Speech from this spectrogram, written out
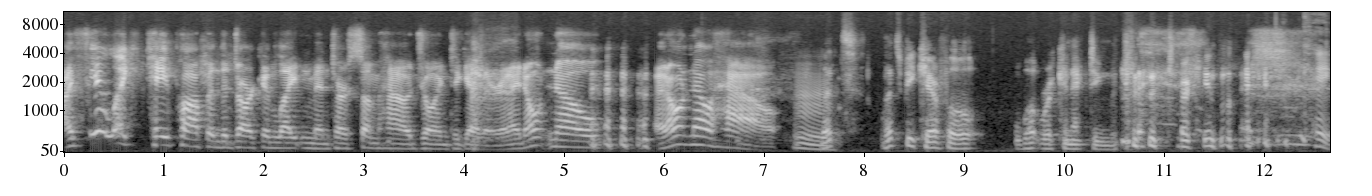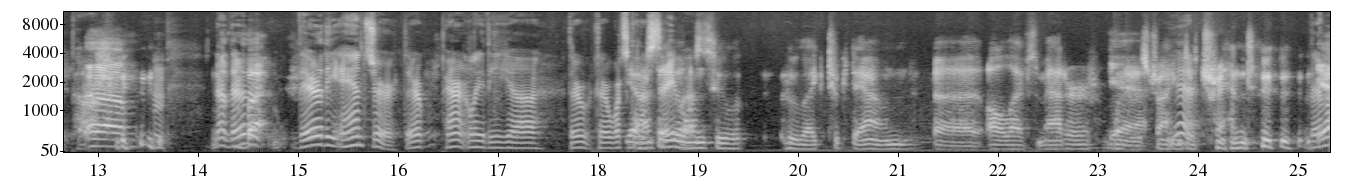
I feel like K-pop and the Dark Enlightenment are somehow joined together, and I don't know, I don't know how. Hmm. let's let's be careful what we're connecting with the Dark Enlightenment. K-pop. Um, no, they're but- the they're the answer. They're apparently the uh, they're they're what's Yeah, going to aren't they save the us. ones who who like took down uh, All Lives Matter when Yeah. it was trying Yeah. to trend. They're Yeah.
